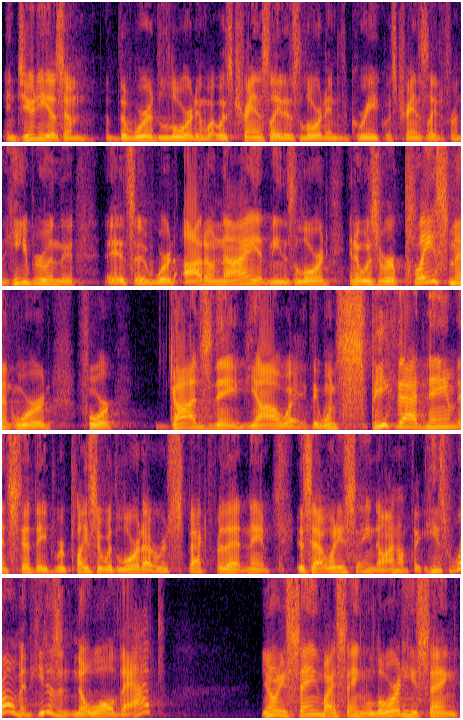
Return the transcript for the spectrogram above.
in Judaism, the word Lord and what was translated as Lord into the Greek was translated from the Hebrew, and the, it's a word Adonai, it means Lord, and it was a replacement word for God's name, Yahweh. They wouldn't speak that name. Instead, they'd replace it with Lord out of respect for that name. Is that what he's saying? No, I don't think. He's Roman. He doesn't know all that. You know what he's saying by saying Lord? He's saying,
